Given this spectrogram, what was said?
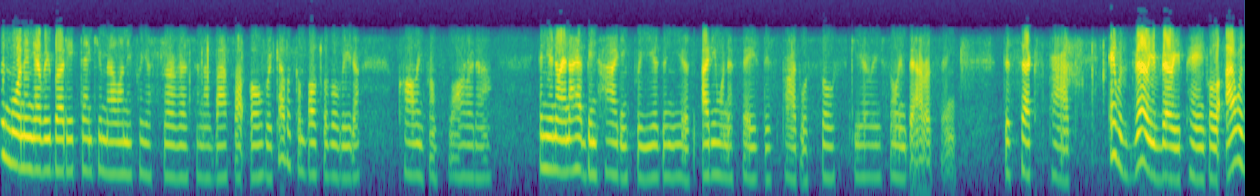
Good morning, everybody. Thank you, Melanie, for your service. And Avasa O, recovered compulsive overeater, calling from Florida. And you know, and I had been hiding for years and years. I didn't want to face this part. It was so scary, so embarrassing. The sex part. It was very, very painful. I was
